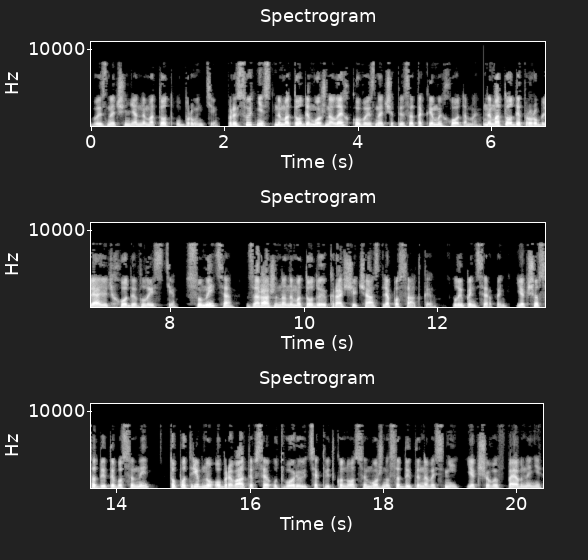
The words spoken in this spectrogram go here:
визначення нематод у ґрунті. Присутність нематоди можна легко визначити за такими ходами. Нематоди проробляють ходи в листі. Суниця заражена нематодою кращий час для посадки. Липень-серпень. Якщо садити восени, то потрібно обривати все, утворюються квітконоси, можна садити навесні, якщо ви впевнені,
